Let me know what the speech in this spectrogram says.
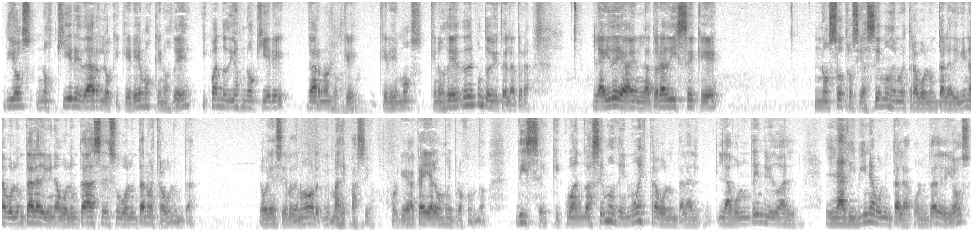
Dios nos quiere dar lo que queremos que nos dé y cuándo Dios no quiere darnos lo que queremos que nos dé desde el punto de vista de la Torah. La idea en la Torah dice que nosotros si hacemos de nuestra voluntad la divina voluntad, la divina voluntad hace de su voluntad nuestra voluntad. Lo voy a decir de nuevo más despacio, porque acá hay algo muy profundo. Dice que cuando hacemos de nuestra voluntad, la, voluntad individual, la divina voluntad, la voluntad de Dios,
